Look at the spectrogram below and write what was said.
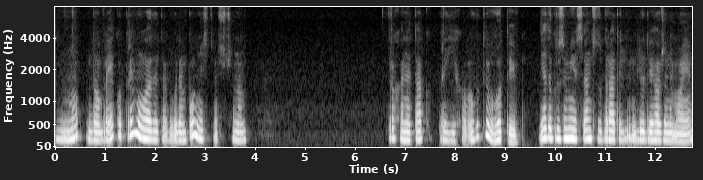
Ну, добре, як отримувати, так будемо повністю, що нам трохи не так приїхало. Готив, готив. Я так розумію, сенсу збирати Людвіга вже немає.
